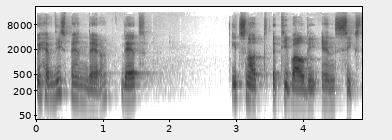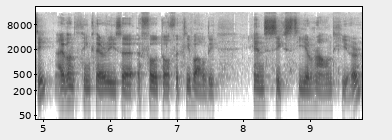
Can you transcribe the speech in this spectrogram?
we have this pen there that it's not a Tibaldi N60. I don't think there is a, a photo of a Tibaldi N60 around here.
